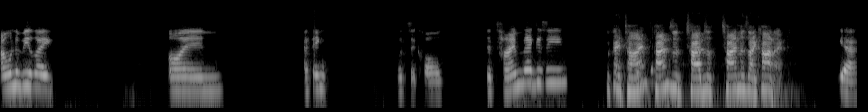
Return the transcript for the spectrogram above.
i want to be like on i think what's it called? The time magazine okay time times times time is iconic yeah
